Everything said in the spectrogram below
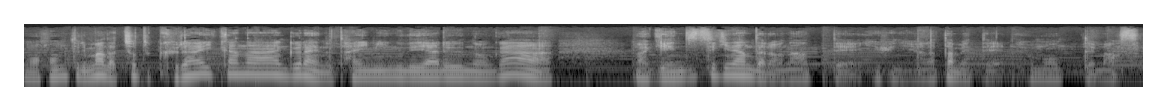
もう本当にまだちょっと暗いかなぐらいのタイミングでやるのが、まあ、現実的なんだろうなっていうふうに改めて思ってます。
